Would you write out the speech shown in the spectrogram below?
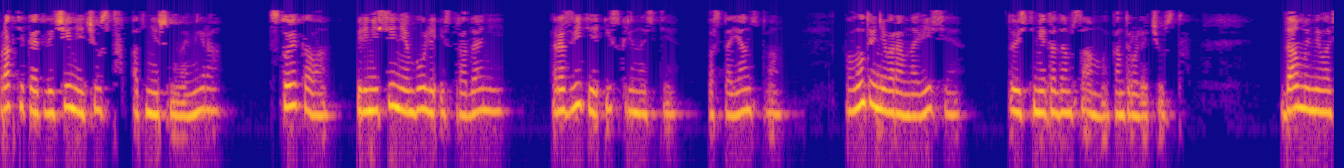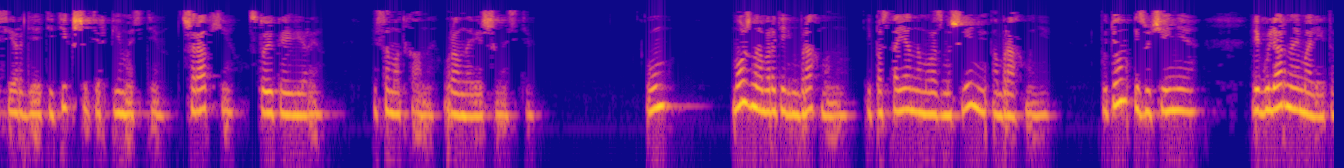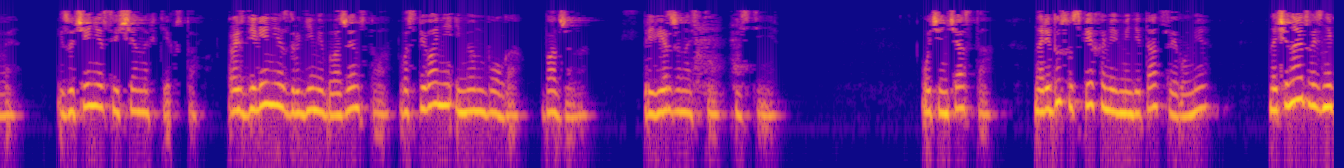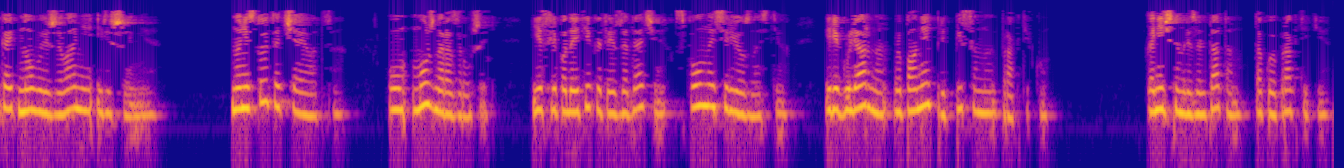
практикой отвлечения чувств от внешнего мира, стойкого перенесения боли и страданий, развитие искренности, постоянства, внутреннего равновесия, то есть методом саммы, контроля чувств, дамы милосердия, титикши терпимости, шрадхи, стойкой веры и самадханы, уравновешенности. Ум можно обратить к Брахману и постоянному размышлению о Брахмане путем изучения регулярной молитвы, изучения священных текстов, разделение с другими блаженства, воспевание имен Бога, баджана, приверженности истине. Очень часто, наряду с успехами в медитации в уме, начинают возникать новые желания и решения. Но не стоит отчаиваться. Ум можно разрушить, если подойти к этой задаче с полной серьезностью и регулярно выполнять предписанную практику. Конечным результатом такой практики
